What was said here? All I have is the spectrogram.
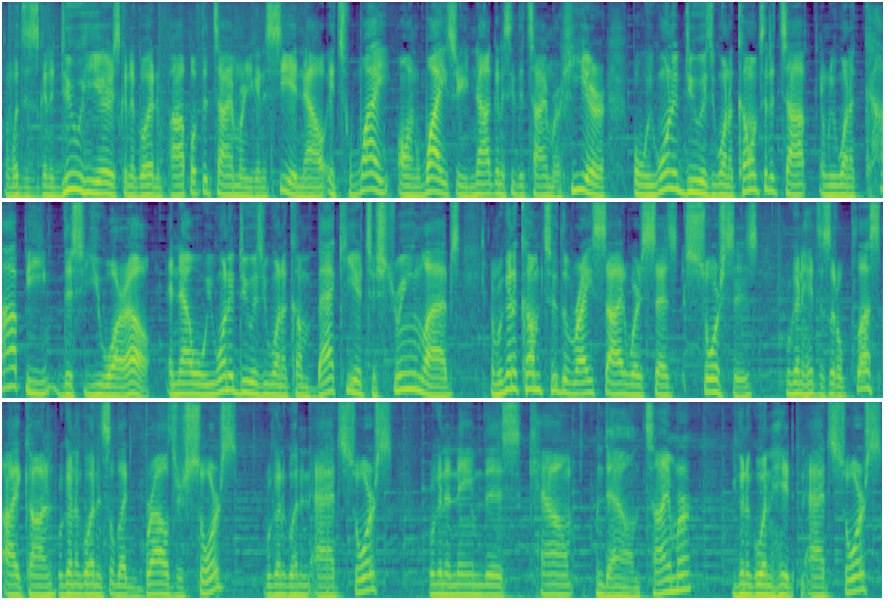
And what this is going to do here is going to go ahead and pop up the timer. You're going to see it now. It's white on white, so you're not going to see the timer here. But what we want to do is we want to come up to the top and we want to copy this URL. And now what we want to do is we want to come back here to Streamlabs and we're going to come to the right side where it says sources. We're going to hit this little plus icon. We're going to go ahead and select browser source. We're going to go ahead and add source. We're going to name this countdown timer. You're going to go ahead and hit add source.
